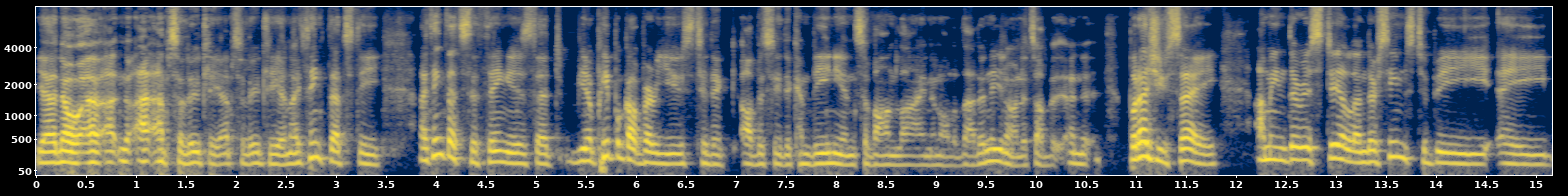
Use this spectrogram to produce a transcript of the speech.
Yeah, no, uh, no, absolutely, absolutely, and I think that's the, I think that's the thing is that you know people got very used to the obviously the convenience of online and all of that, and you know, and it's and but as you say, I mean, there is still and there seems to be a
